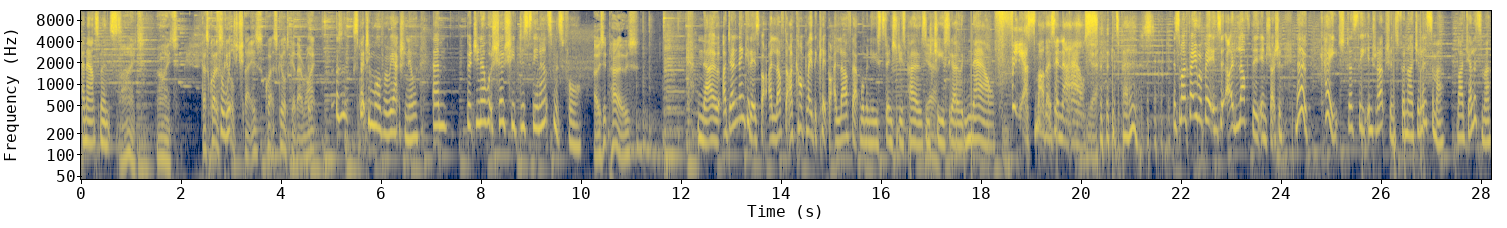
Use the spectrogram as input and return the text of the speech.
announcements. Right, right. That's quite a skill. which- That is quite a skill to get that right. I was expecting more of a reaction, Neil. Um, but do you know what show she does the announcements for? Oh, is it Pose? No, I don't think it is, but I love that. I can't play the clip, but I love that woman who used to introduce Pose. And Yeah. she used to go, Now, fierce mothers in the house. Yeah. it's Pose. it's my favourite bit. It's, I love the introduction. No, Kate does the introductions for Nigellissima. Nigellissima.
